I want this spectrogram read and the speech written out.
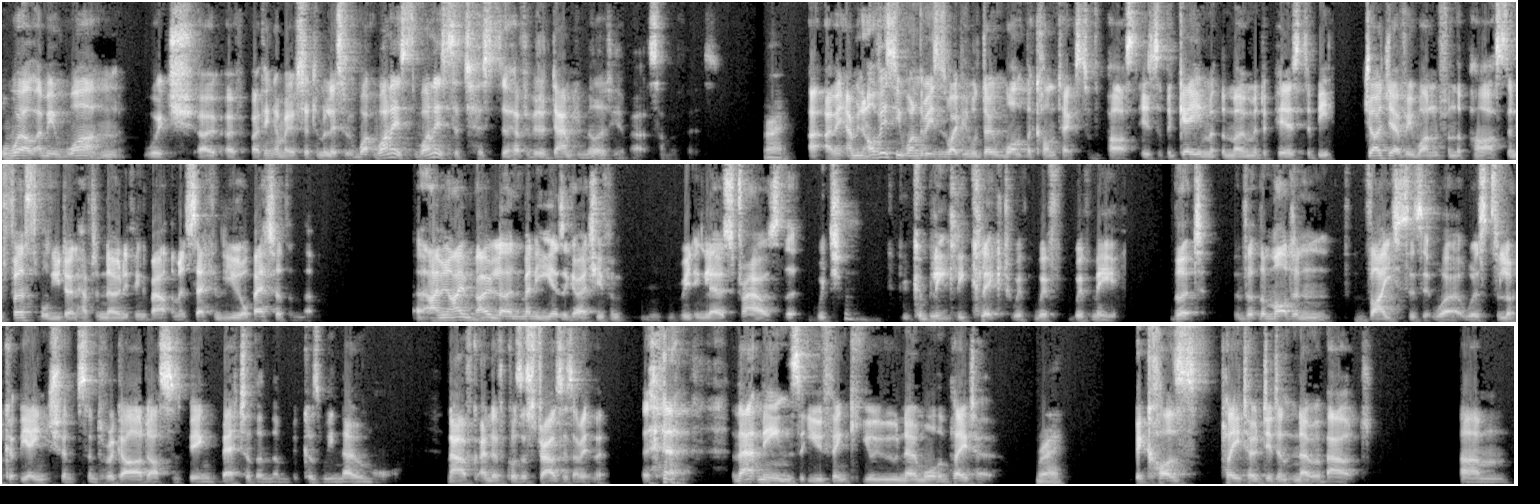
Well, I mean, one which I, I, think I may have said to Melissa. One is one is to just to have a bit of damn humility about some of this. Right. I, mean, I mean, obviously, one of the reasons why people don't want the context of the past is that the game at the moment appears to be judge everyone from the past. And first of all, you don't have to know anything about them, and secondly, you're better than them. Uh, I mean, I, mm. I learned many years ago, actually, from reading Leo Strauss, that which completely clicked with with with me that that the modern vice, as it were, was to look at the ancients and to regard us as being better than them because we know more. Now, and of course, the Strauss says, I mean, that means that you think you know more than Plato. Right. Because Plato didn't know about, um,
